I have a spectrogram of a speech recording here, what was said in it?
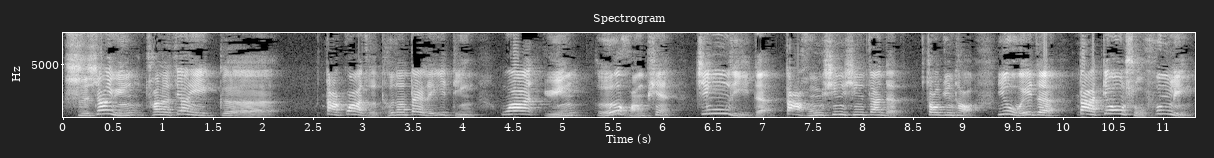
史湘云穿了这样一个大褂子，头上戴了一顶挖云鹅黄片金里的大红猩猩簪的昭君套，又围着大貂鼠风领，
